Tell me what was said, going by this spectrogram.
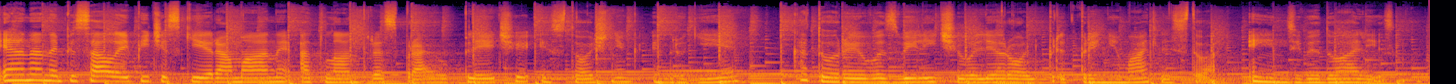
И она написала эпические романы «Атлант расправил плечи», «Источник» и другие, которые возвеличивали роль предпринимательства и индивидуализм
